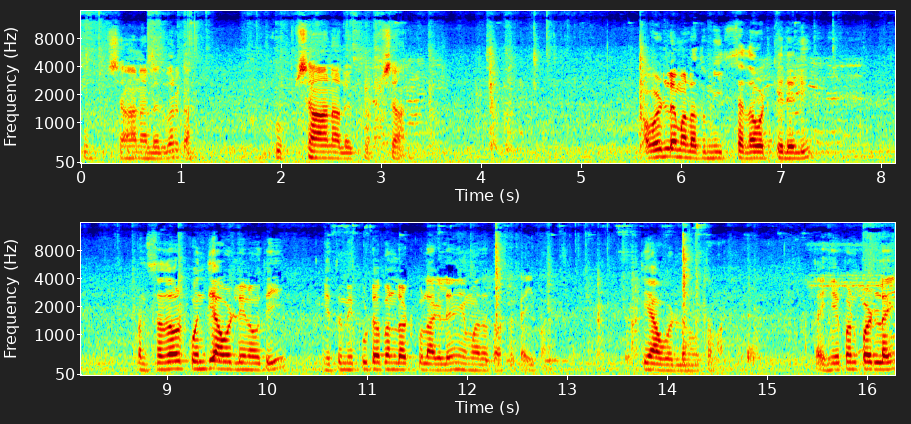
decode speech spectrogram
खूप छान आल्यात बरं का. खूप छान आलं खूप छान. आवडलं मला तुम्ही सजावट केलेली. पण सजावट कोणती आवडली नव्हती हे तुम्ही कुठं पण लटकू लागले नाही मदत असं काही पण. ते आवडलं नव्हतं मला. आता हे पण पडलंय.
